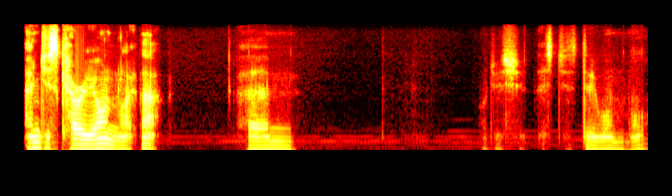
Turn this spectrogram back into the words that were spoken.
and just carry on like that. Um, I'll just let's just do one more.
